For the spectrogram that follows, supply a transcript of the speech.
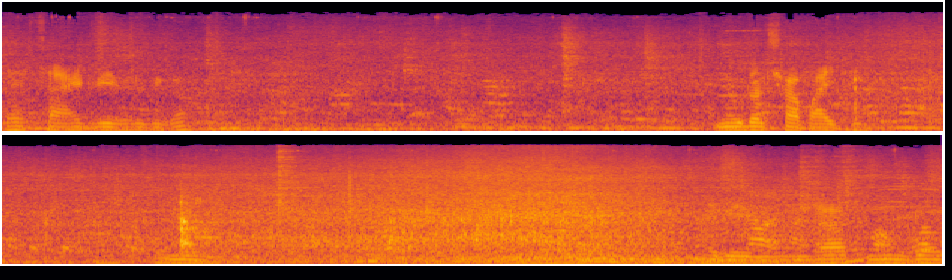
That side we will be go. Noodle shop I think. Mm. Maybe dark noodle.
